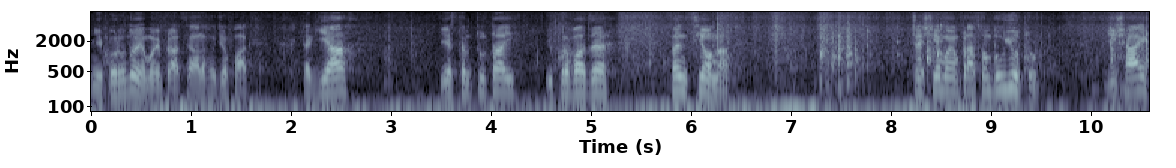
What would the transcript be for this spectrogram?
Nie porównuję mojej pracy, ale chodzi o fakt. Tak ja jestem tutaj i prowadzę pensjonat. Wcześniej moją pracą był YouTube. Dzisiaj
